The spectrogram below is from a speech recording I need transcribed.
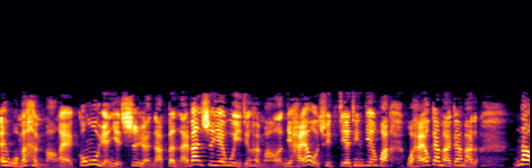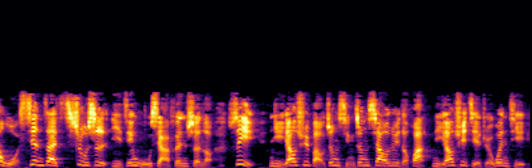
哎，我们很忙哎，公务员也是人呐，本来办事业务已经很忙了，你还要我去接听电话，我还要干嘛干嘛的。那我现在是不是已经无暇分身了？所以你要去保证行政效率的话，你要去解决问题，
